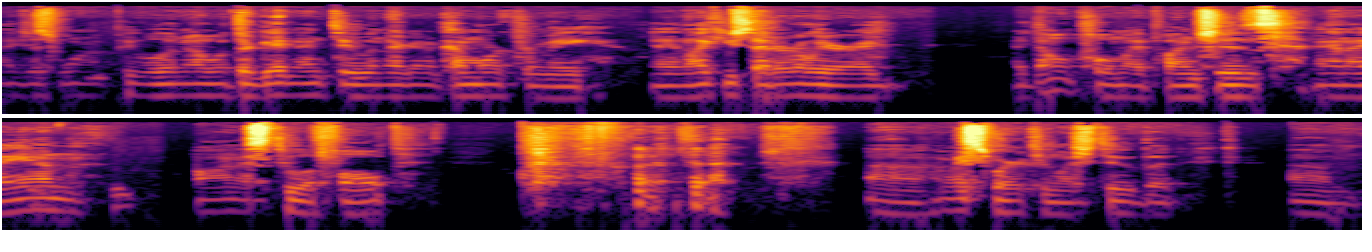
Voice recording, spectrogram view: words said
I just want people to know what they're getting into when they're going to come work for me. And like you said earlier, I I don't pull my punches, and I am honest to a fault. but, uh, uh, I might swear too much too, but um,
